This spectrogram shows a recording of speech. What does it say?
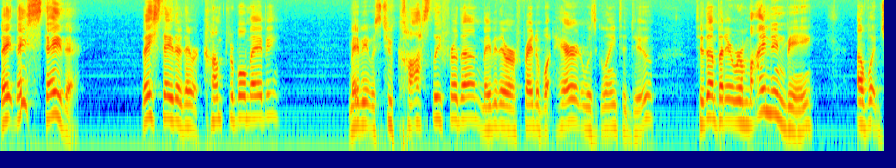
They, they stay there. They stay there. They were comfortable, maybe. Maybe it was too costly for them. Maybe they were afraid of what Herod was going to do to them. But it reminded me of what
